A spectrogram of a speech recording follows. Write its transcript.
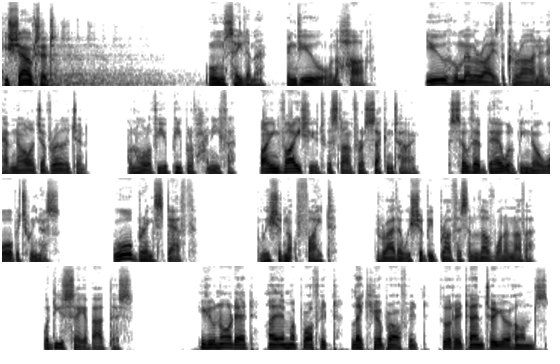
he shouted, Saylama, and you, O Nahar, you who memorize the Quran and have knowledge of religion, and all of you people of Hanifa, I invite you to Islam for a second time, so that there will be no war between us. War brings death. We should not fight, but rather we should be brothers and love one another. What do you say about this? You know that I am a prophet like your prophet. So return to your homes.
